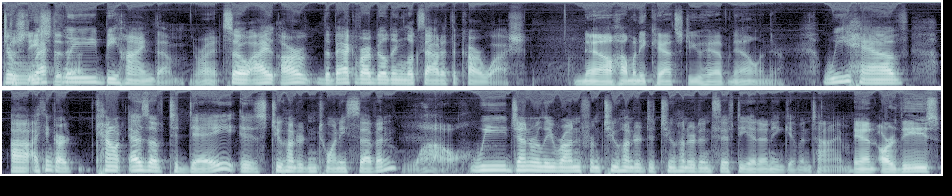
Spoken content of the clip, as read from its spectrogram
just east of that. directly behind them. Right. So I our the back of our building looks out at the car wash. Now, how many cats do you have now in there? We have uh, I think our count as of today is 227. Wow. We generally run from 200 to 250 at any given time. And are these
